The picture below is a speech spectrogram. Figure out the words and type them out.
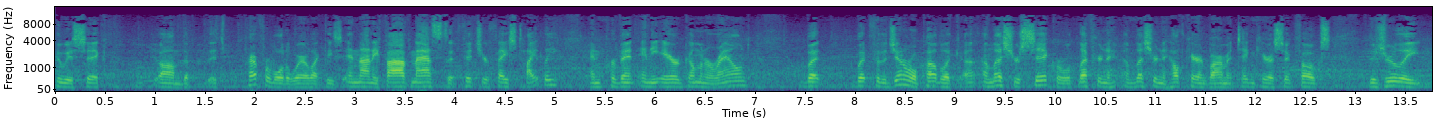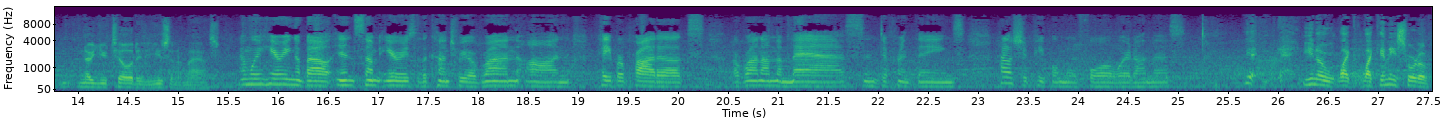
who is sick, um, the, it's preferable to wear like these N95 masks that fit your face tightly and prevent any air coming around. But but for the general public, uh, unless you're sick or you're, a, unless you're in a healthcare environment taking care of sick folks, there's really no utility to using a mask. And we're hearing about in some areas of the country a run on paper products, a run on the masks, and different things. How should people move forward on this? Yeah, you know, like like any sort of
